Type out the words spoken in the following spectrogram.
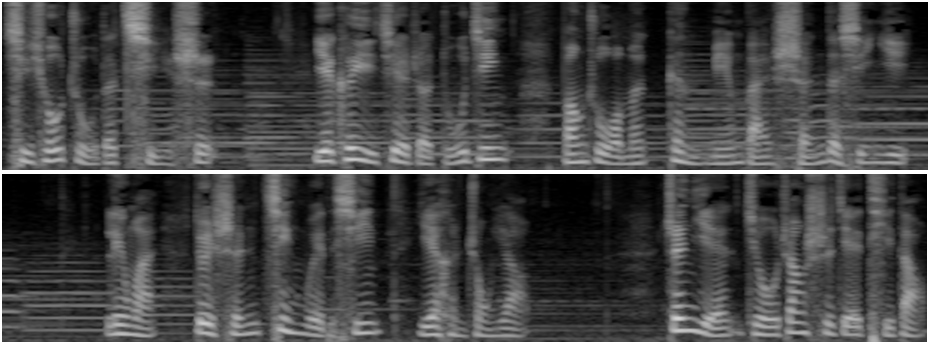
祈求主的启示。也可以借着读经，帮助我们更明白神的心意。另外，对神敬畏的心也很重要。箴言九章十节提到，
